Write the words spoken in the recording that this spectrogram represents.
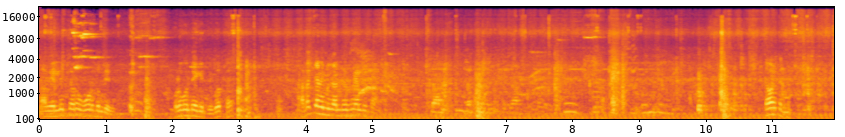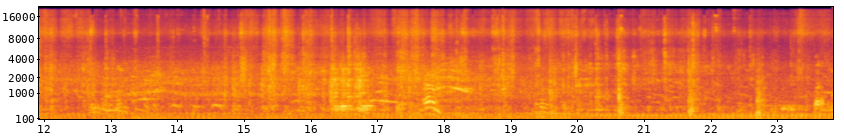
ನಾವು ಎಲ್ಲಿದ್ದಾರೋ ಓಡ್ ಬಂದೀವಿ. ಒಳಗೊಂದೇ ಆಗಿದ್ವಿ, ಗೊತ್ತಾ? ಅದಕ್ಕೆ ನಿಮಗೆ ಅಲ್ಲಿ ತಗೊಳ್ತೀನಿ. ಮೇಡಮ್. ಬರಮ್ಮ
